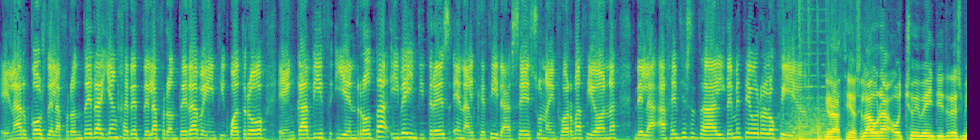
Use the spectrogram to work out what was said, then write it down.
en Arcos de la Frontera y en Jerez de la Frontera, 24 en Cádiz y en Rota y 23 en Algeciras. Es una información de la Agencia Estatal de Meteorología. Gracias, Laura. 8 y 23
